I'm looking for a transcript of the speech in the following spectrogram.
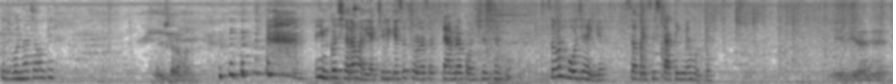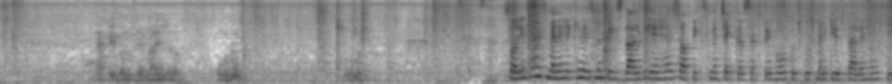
कुछ बोलना चाहोगे? शर्म आ रही इनको शर्म आ रही है। एक्चुअली कैसे थोड़ा सा कैमरा कॉन्शियस है वो। सब और हो जाएँगे। सब ऐसे स्टार्टिंग में होते हैं। ये दिया है happy birthday my love sorry friends मैंने लेकिन इसमें पिक्स डाल दिए हैं सो आप पिक्स में चेक कर सकते हो। कुछ कुछ मैंने क्लिप्स डाले हैं कि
